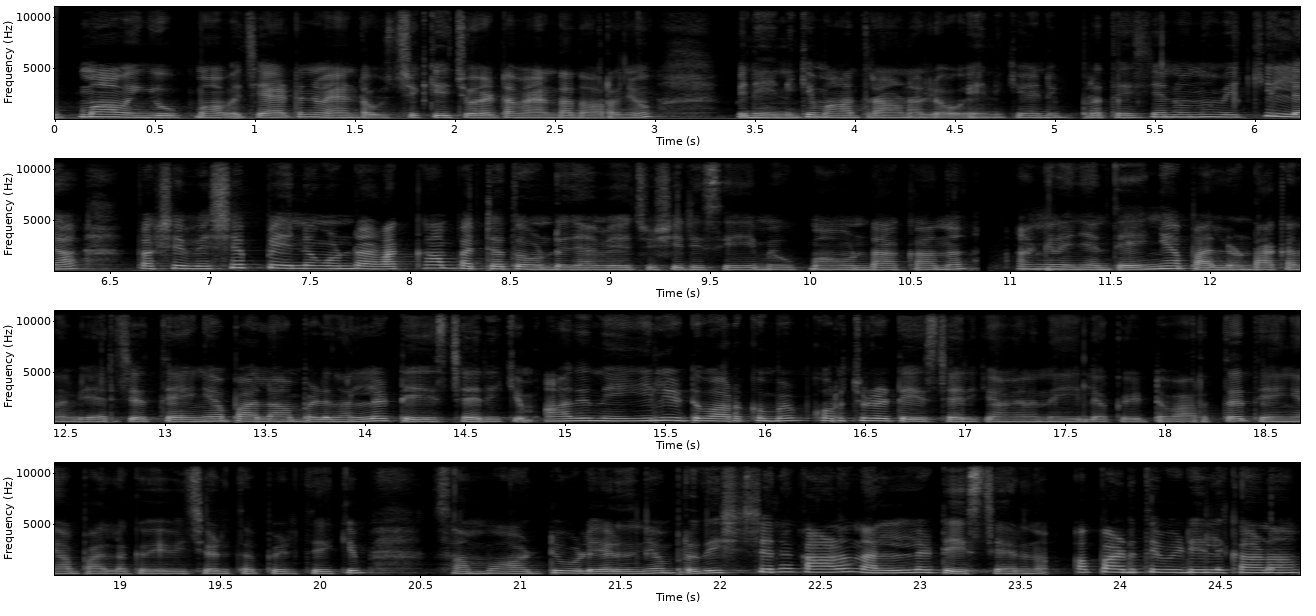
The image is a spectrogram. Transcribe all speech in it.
ഉപ്മാവെങ്കിൽ ഉപ്മാവ്. ചേട്ടന് വേണ്ട ഉച്ചയ്ക്ക് ചേട്ടൻ വേണ്ടെന്ന് പറഞ്ഞു. പിന്നെ എനിക്ക് മാത്രമാണല്ലോ. എനിക്ക് വേണ്ടി പ്രത്യേകിച്ച് ഞാനൊന്നും വെക്കില്ല. പക്ഷേ വിശപ്പ് എന്നെ കൊണ്ട് അടക്കാൻ പറ്റാത്തതുകൊണ്ട് ഞാൻ വിചാരിച്ചു ശരി സേമിയ ഉപ്മാവ് ഉണ്ടാക്കാമെന്ന് അങ്ങനെ ഞാൻ തേങ്ങാപ്പാലുണ്ടാക്കാമെന്ന് വിചാരിച്ച്. തേങ്ങാപ്പാലാകുമ്പോഴേ നല്ല ടേസ്റ്റ് ആയിരിക്കും. ആദ്യം നെയ്യിലിട്ട് വറുക്കുമ്പോൾ കുറച്ചുകൂടെ ടേസ്റ്റ് ആയിരിക്കും. അങ്ങനെ നെയ്യിലൊക്കെ ഇട്ട് വറുത്ത് തേങ്ങാപ്പാലൊക്കെ വേവിച്ചെടുത്തപ്പോഴത്തേക്കും സംഭവം അടിപൊളിയായിരുന്നു. ഞാൻ പ്രതീക്ഷിച്ചതിനെക്കാളും നല്ല ടേസ്റ്റ് ആയിരുന്നു. അപ്പോൾ അടുത്ത വീഡിയോയിൽ കാണാം.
